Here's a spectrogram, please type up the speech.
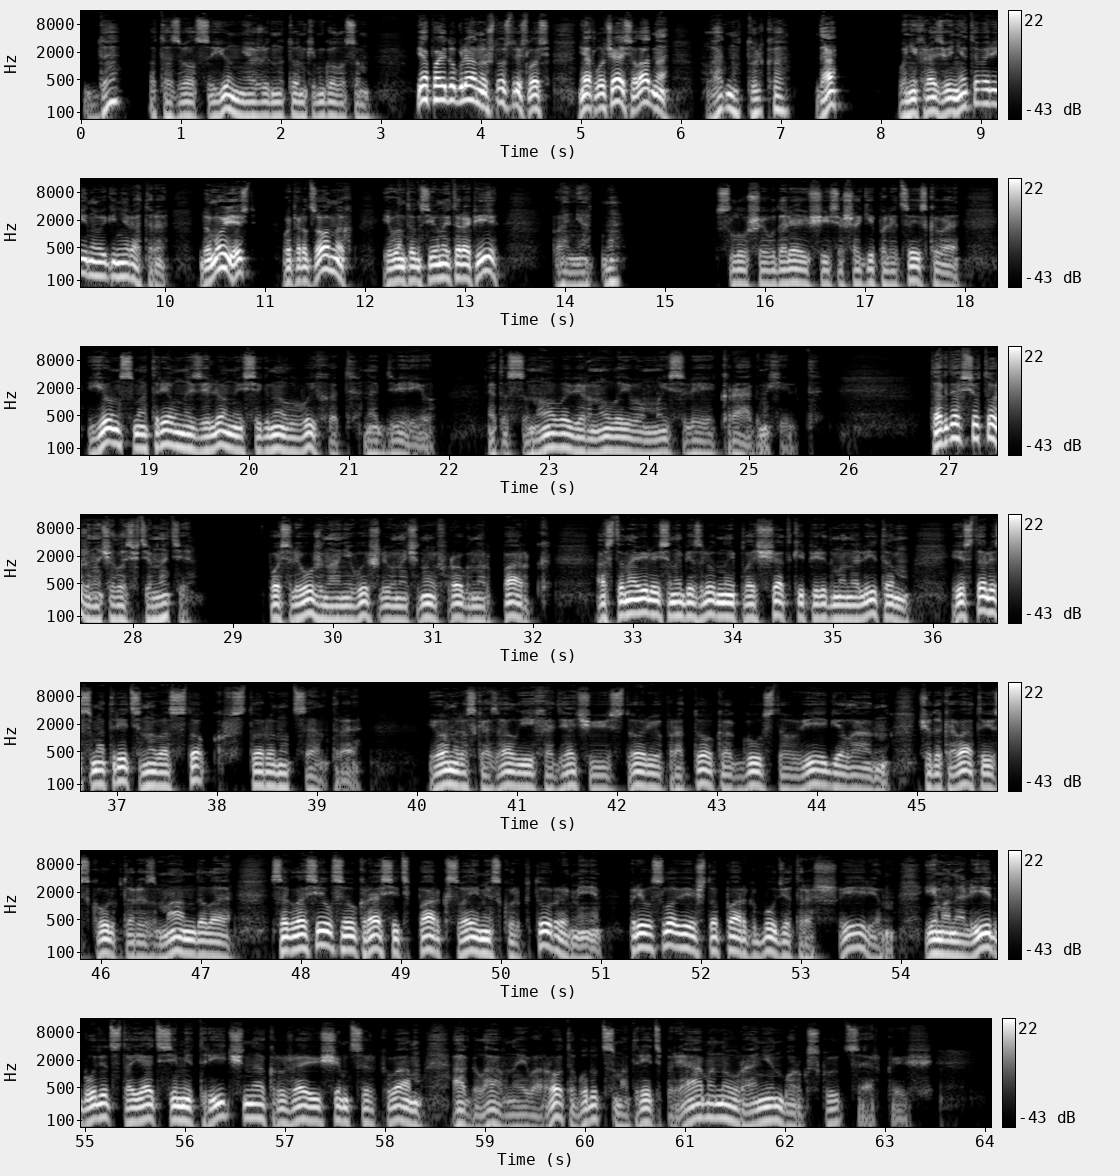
«Да», — отозвался Юн неожиданно тонким голосом. «Я пойду гляну, что стряслось. Не отлучайся, ладно?» «Ладно, только...» «Да? У них разве нет аварийного генератора?» «Думаю, есть. В операционных и в интенсивной терапии. Понятно. Слушая удаляющиеся шаги полицейского, Юн смотрел на зеленый сигнал «Выход» над дверью. Это снова вернуло его мысли к Рагнхильд. Тогда все тоже началось в темноте. После ужина они вышли в ночной Фрогнер-парк, остановились на безлюдной площадке перед монолитом и стали смотреть на восток в сторону центра и он рассказал ей ходячую историю про то, как Густав Вигелан, чудаковатый скульптор из Мандала, согласился украсить парк своими скульптурами при условии, что парк будет расширен, и монолит будет стоять симметрично окружающим церквам, а главные ворота будут смотреть прямо на Ураниенборгскую церковь.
